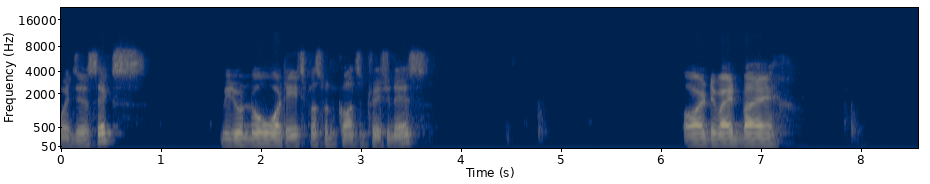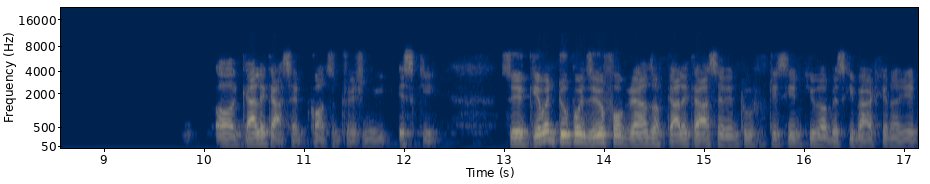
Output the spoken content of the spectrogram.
0.06 we don't know what H plus 1 concentration is or divide by uh, gallic acid concentration iski so you're given 2.04 grams of gallic acid in 250 cm cube अब इसकी बैठ के ना ये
